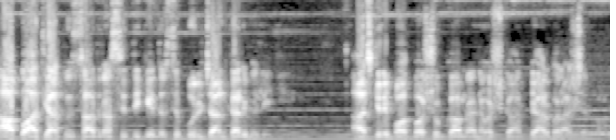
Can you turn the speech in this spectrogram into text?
आपको आध्यात्मिक साधना सिद्धि केंद्र से पूरी जानकारी मिलेगी। आज के लिए बहुत बहुत शुभकामनाएँ। नमस्कार, प्यार भरा आशीर्वाद।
